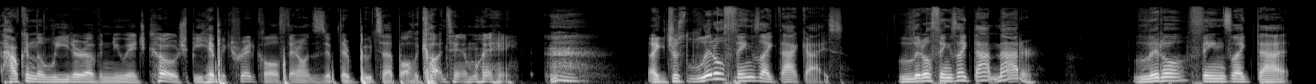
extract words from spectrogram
How can the leader of a new age coach be hypocritical if they don't zip their boots up all the goddamn way? like just little things like that, guys. Little things like that matter. Little things like that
